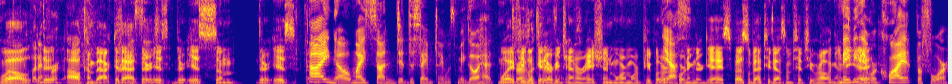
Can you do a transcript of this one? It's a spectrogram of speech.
Well, Whatever. the, I'll come back to that. There is there is some there is I know. My son did the same thing with me. Go ahead. well, if Throw- you look at every generation, more and more people are Yes. reporting they're gay. Supposedly by 2050, we're all going to be gay. Maybe they were quiet before.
